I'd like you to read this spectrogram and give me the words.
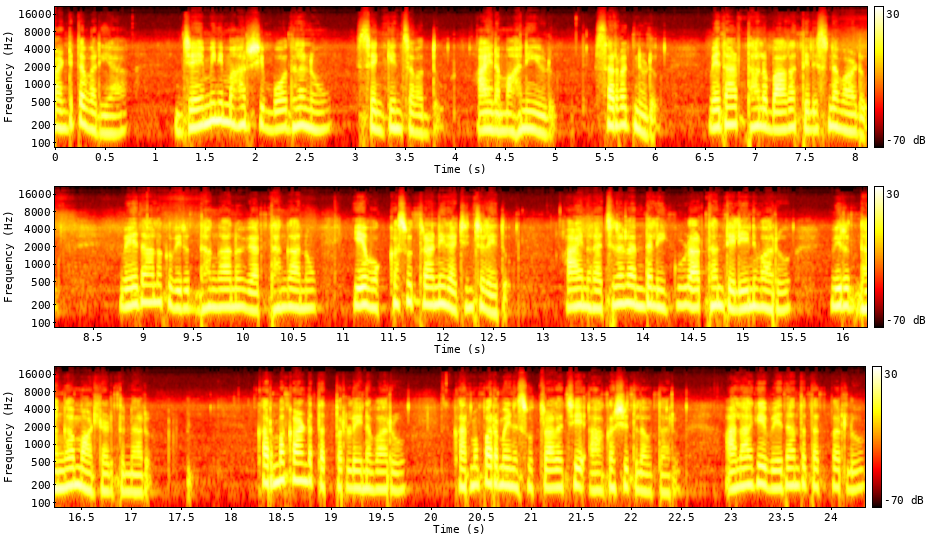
పండితవర్య జైమిని మహర్షి బోధలను శంకించవద్దు. ఆయన మహనీయుడు సర్వజ్ఞుడు. వేదార్థాలు బాగా తెలిసినవాడు. వేదాలకు విరుద్ధంగాను వ్యర్థంగాను ఏ ఒక్క సూత్రాన్ని రచించలేదు. ఆయన రచనలందలి గూఢార్థం తెలియని వారు విరుద్ధంగా మాట్లాడుతున్నారు. కర్మకాండ తత్పరులైన వారు కర్మపరమైన సూత్రాలచే ఆకర్షితులవుతారు. అలాగే వేదాంత తత్పరులు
